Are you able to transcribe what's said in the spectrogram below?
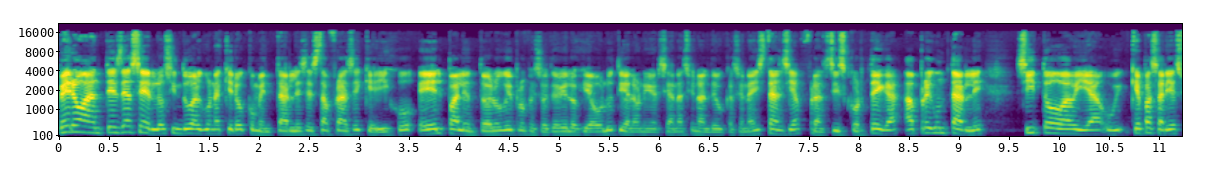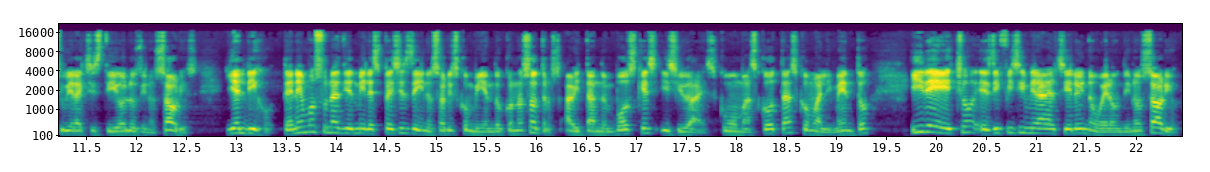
Pero antes de hacerlo, sin duda alguna quiero comentarles esta frase que dijo el paleontólogo y profesor de biología evolutiva de la Universidad Nacional de Educación a Distancia, Francisco Ortega, a preguntarle si todavía qué pasaría si hubiera existido los dinosaurios. Y él dijo, tenemos unas 10.000 especies de dinosaurios conviviendo con nosotros, habitando en bosques y ciudades, como mascotas, como alimento, y de hecho es difícil mirar al cielo y no ver a un dinosaurio.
